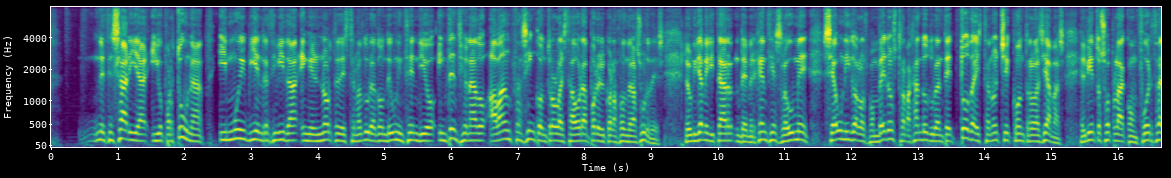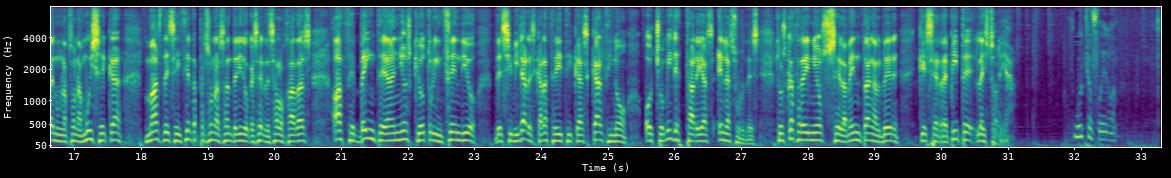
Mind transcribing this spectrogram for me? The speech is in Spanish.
necesaria y oportuna y muy bien recibida en el norte de Extremadura, donde un incendio intencionado avanza sin control a esta hora por el corazón de las Urdes. La unidad militar de emergencias, la UME, se ha unido a los bomberos trabajando durante toda esta noche contra las llamas. El viento sopla con fuerza en una zona muy seca. Más de 600 personas han tenido que ser desalojadas. Hace 20 años que otro incendio de similares características calcinó 8.000 hectáreas en las Urdes. Los cazareños se lamentan al ver que se repite la historia. Mucho fuego,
